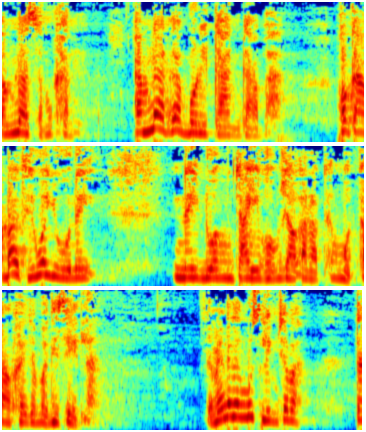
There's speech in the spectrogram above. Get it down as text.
อำนาจสำคัญอำนาจก็บริการกาบะเพราะกาบะถือว่าอยู่ในในดวงใจของชาวอาหรับทั้งหมดอ้าวใครจะปฏิเสธล่ะแต่แม้กระทั่งมุสลิมใช่ปะแต่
